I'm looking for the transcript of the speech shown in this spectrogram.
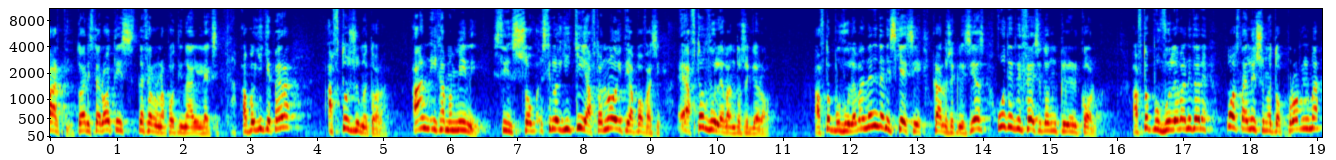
πάρτι. Το αριστερό της, δεν θέλω να πω την άλλη λέξη. Από εκεί και πέρα, αυτό ζούμε τώρα. Αν είχαμε μείνει στην στη λογική, αυτονόητη απόφαση, ε, αυτό δούλευαν τόσο καιρό. Αυτό που δούλευαν δεν ήταν η σχέση κράτου-εκκλησία, ούτε τη θέση των κλινικών. Αυτό που δούλευαν ήταν πώς θα λύσουμε το πρόβλημα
